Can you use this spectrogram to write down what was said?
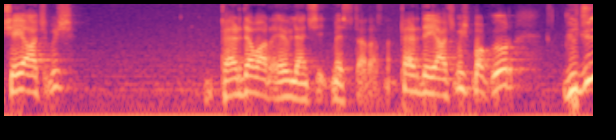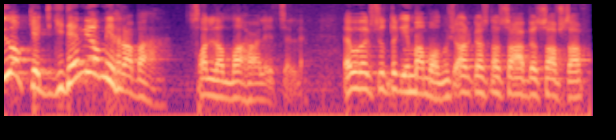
şeyi açmış perde var evlen mescid arasında. Perdeyi açmış bakıyor. Gücü yok ki gidemiyor mihraba sallallahu aleyhi ve sellem. Ebu Bekir Sıddık imam olmuş. Arkasında sahabe saf saf.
